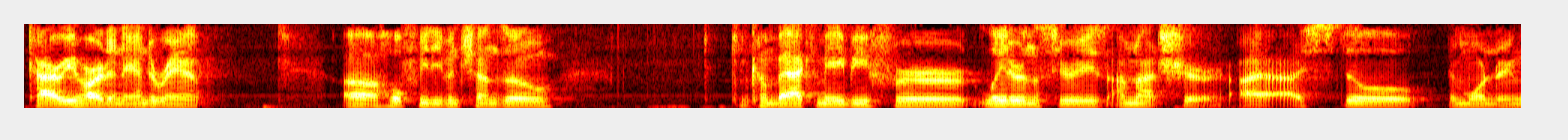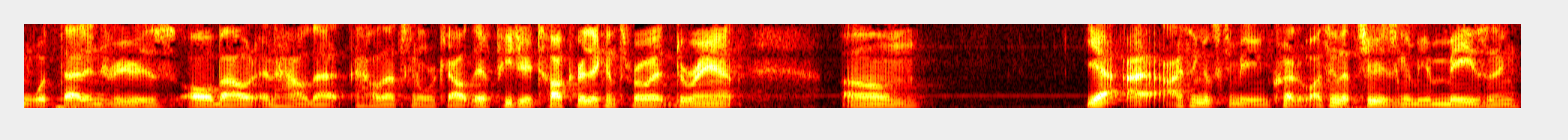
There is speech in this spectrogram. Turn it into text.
Kyrie Harden and Durant. Uh, hopefully, DiVincenzo can come back maybe for later in the series. I'm not sure. I, I still am wondering what that injury is all about and how that how that's going to work out. They have PJ Tucker they can throw at Durant. Um, yeah, I, I think it's going to be incredible. I think that series is going to be amazing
